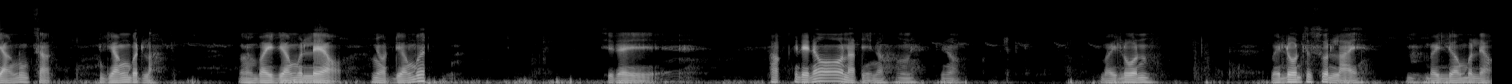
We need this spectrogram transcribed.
ย่างลุงสักเลี้ยงเบิดล่ะใบเลี้ยงเบิดแล้วหยอดเลี้ยงเบิดสิได้พักให้ได้นาะนัดนี้เนาะตรงนี้พี่น้องใบโลนใบโลนจะส่วนหลายใบเหลืองเบิดแล้ว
